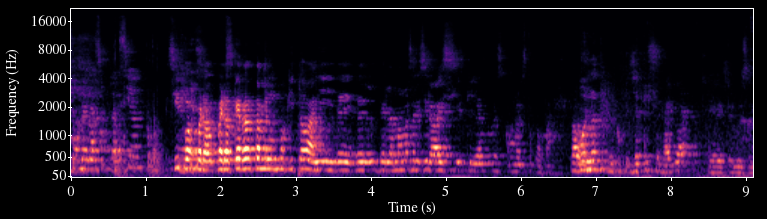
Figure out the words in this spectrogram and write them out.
sobre la situación. Sí, pero, pero, pero qué error también un poquito ahí de, de, de la mamá se decir, ay, sí, es que ya sabes cómo es tu papá. Pero bueno, no te preocupes, ya que se vaya, te doy permiso.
